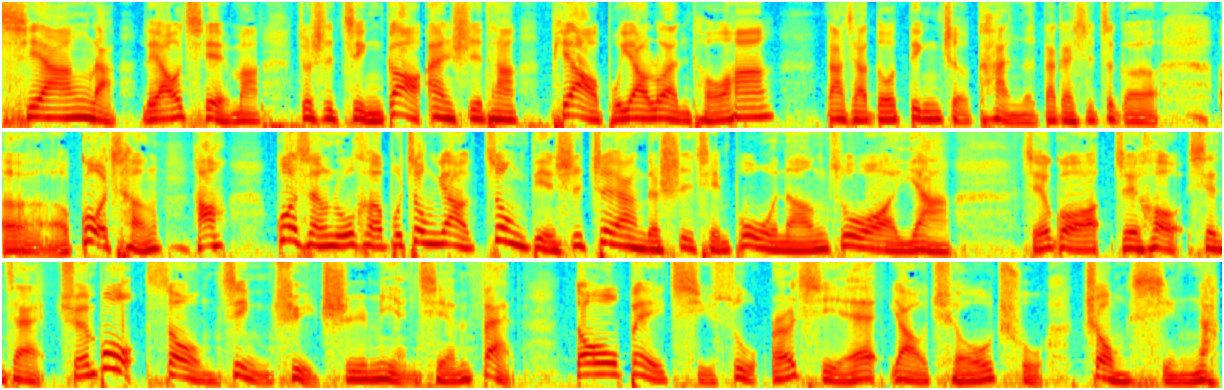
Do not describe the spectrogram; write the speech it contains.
枪啦，了解吗？就是警告暗示他票不要乱投哈，大家都盯着看了，大概是这个呃过程。好，过程如何不重要，重点是这样的事情不能做呀。结果最后现在全部送进去吃免钱饭。都被起诉，而且要求处重刑啊！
